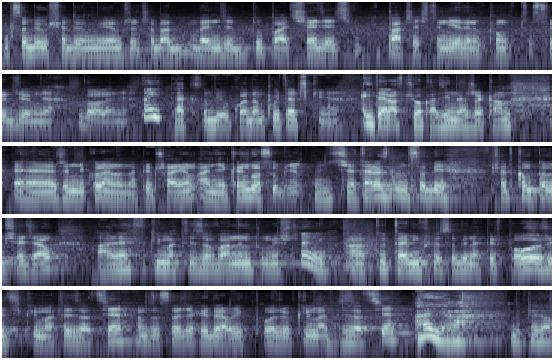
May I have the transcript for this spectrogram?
Jak sobie uświadomiłem, że trzeba będzie dupać, siedzieć i patrzeć w ten jeden punkt, to stwierdziłem, nie, wolę nie. No i tak sobie układam płyteczki, nie? I teraz przy okazji narzekam, e, że mnie kolana napieprzają, a nie kręgosłup, nie? Widzicie, teraz bym sobie przed kompem siedział, ale w klimatyzowanym pomieszczeniu. A tutaj muszę sobie najpierw położyć klimatyzację, a w zasadzie hydraulik położył klimatyzację, a ja dopiero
